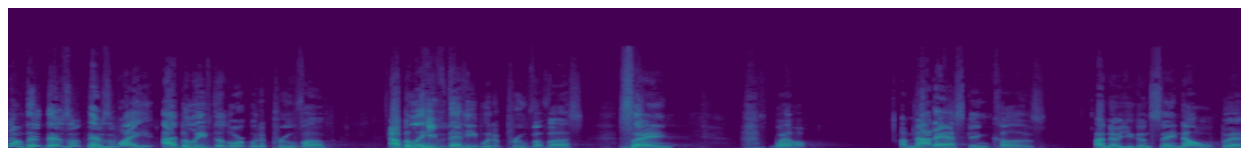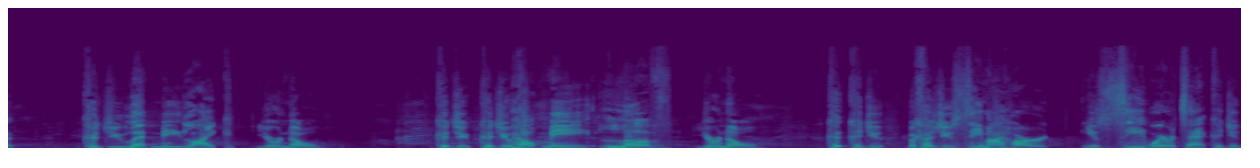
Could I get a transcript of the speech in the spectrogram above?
No, there, there's, a, there's a way I believe the Lord would approve of. I believe that He would approve of us saying, Well, I'm not asking because I know you're going to say no, but could you let me like your no? Could you, could you help me love your no? Could, could you, because you see my heart you see where it's at. Could you,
